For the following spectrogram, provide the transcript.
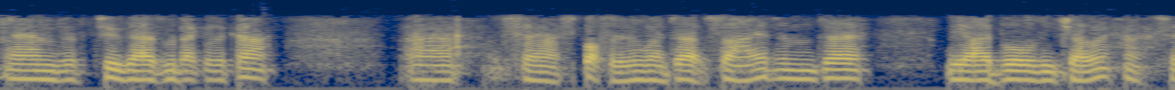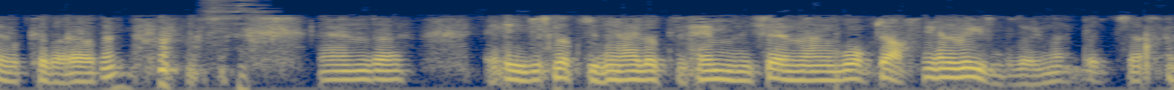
and with two guys in the back of the car. Uh, so I spotted him and went outside and uh, we eyeballed each other. I said, what could I help him? and uh, he just looked at me, I looked at him, and he turned around and walked off. He had a reason for doing that, but uh,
